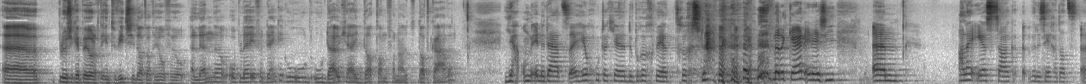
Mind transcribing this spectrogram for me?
Eh, plus, ik heb heel erg de intuïtie dat dat heel veel ellende oplevert, denk ik. Hoe, hoe, hoe duid jij dat dan vanuit dat kader? Ja, om inderdaad eh, heel goed dat je de brug weer terugslaat naar de kernenergie. Ehm, allereerst zou ik willen zeggen dat eh,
